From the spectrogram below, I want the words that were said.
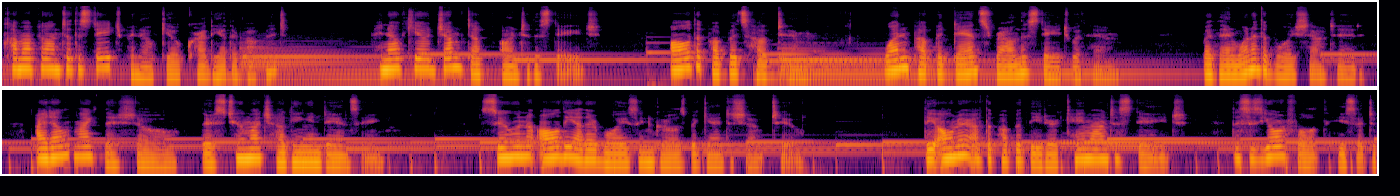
Come up onto the stage, Pinocchio, cried the other puppet. Pinocchio jumped up onto the stage. All the puppets hugged him. One puppet danced round the stage with him. But then one of the boys shouted, I don't like this show. There's too much hugging and dancing. Soon all the other boys and girls began to shout too. The owner of the puppet theater came onto stage. This is your fault, he said to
